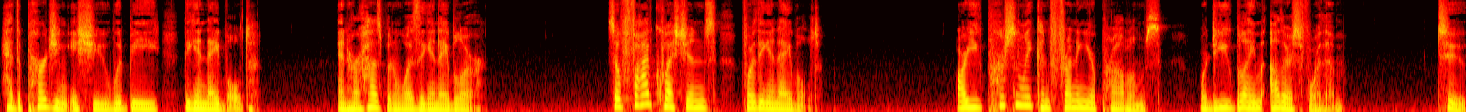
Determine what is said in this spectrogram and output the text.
had the purging issue would be the enabled, and her husband was the enabler. So, five questions for the enabled. Are you personally confronting your problems, or do you blame others for them? Two,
